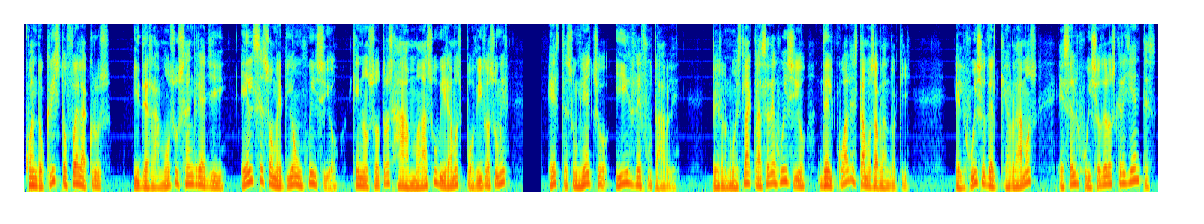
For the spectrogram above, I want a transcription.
Cuando Cristo fue a la cruz y derramó su sangre allí, Él se sometió a un juicio que nosotros jamás hubiéramos podido asumir. Este es un hecho irrefutable, pero no es la clase de juicio del cual estamos hablando aquí. El juicio del que hablamos es el juicio de los creyentes,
